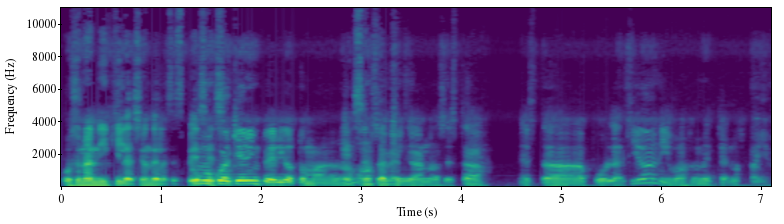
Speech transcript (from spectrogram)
pues una aniquilación de las especies. Como cualquier imperio otomano, ¿no? Vamos a chingarnos esta, esta población y vamos a meternos para allá.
